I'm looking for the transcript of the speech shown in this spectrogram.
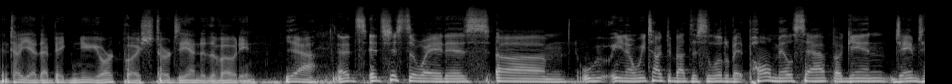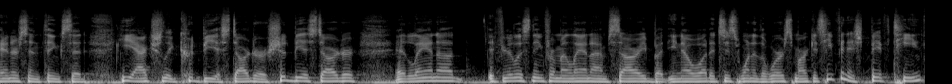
until you had that big New York push towards the end of the voting. Yeah, it's it's just the way it is. Um, you know, we talked about this a little bit. Paul Millsap again. James Anderson thinks that he actually could be a starter or should be a starter. Atlanta, if you're listening from Atlanta, I'm sorry, but you know what? It's just one of the worst markets. He finished 15th.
